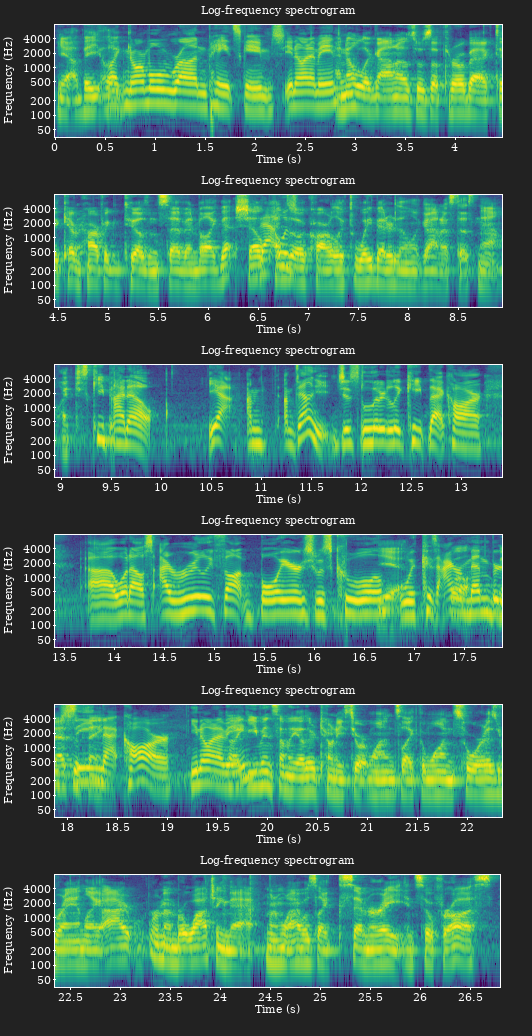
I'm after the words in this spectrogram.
yeah, they like, like. normal run paint schemes. You know what I mean? I know Logano's was a throwback to Kevin Harvick in 2007, but like that Shell That was- car looked way better than Logano's does now. Like, just keep it. I know. Yeah, I'm I'm telling you, just literally keep that car. Uh, what else? I really thought Bowyer's was cool Yeah. because I Well, remember seeing that car. You know what I mean? like even some of the other Tony Stewart ones, like the one Suarez ran, like I remember watching that when I was like seven or eight, and so for us,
